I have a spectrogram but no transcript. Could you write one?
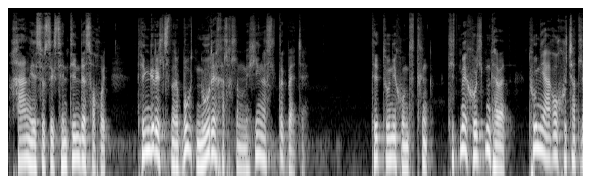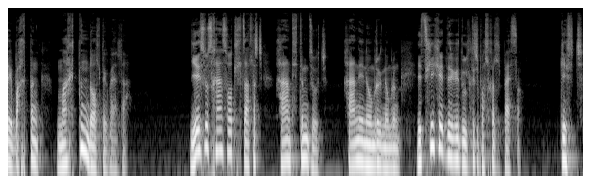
хаан Есүсийг сентиндээ сох үед Тэнгэр элч нар бүгд нүрээ халахлан мэхийн осолдог байжээ. Тэд түүнийг хүндэтгэн титмээ хөлдөн тавиад түүний агуу хүч чадлыг багтан магтан дуулдаг байлаа. Есүс хаан суудал заларч хаан титэм зөөж хааны нөмрөг нөмрөн эцгийнхээ дэргэд үлдэж болох л байсан. Гэвч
